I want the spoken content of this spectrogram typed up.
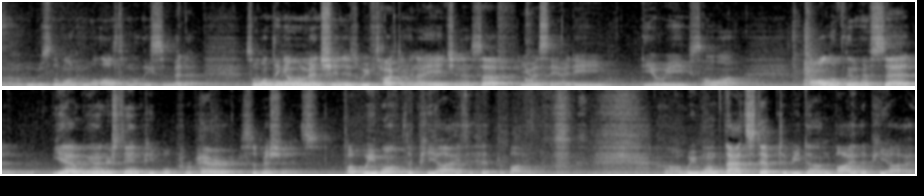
um, who is the one who will ultimately submit it. So one thing I will mention is we've talked to NIH, NSF, USAID, DOE, so on. All of them have said, yeah, we understand people prepare submissions, but we want the PI to hit the button. Uh, we want that step to be done by the PI.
